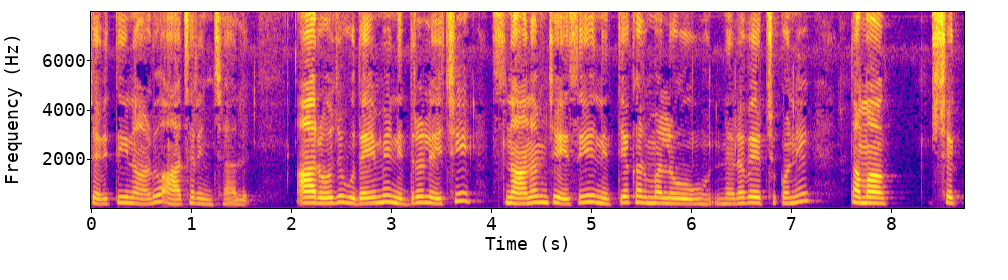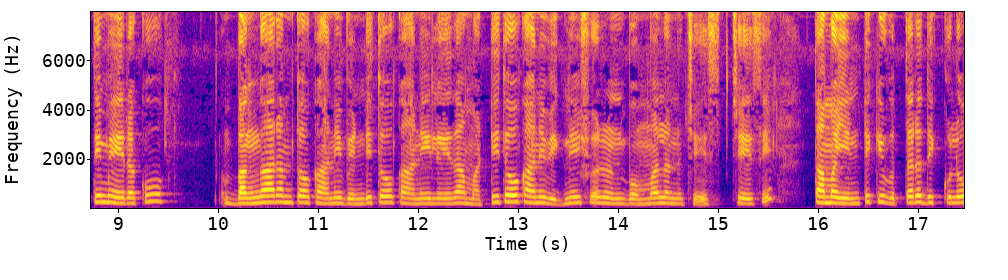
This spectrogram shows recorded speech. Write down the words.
చవితి నాడు ఆచరించాలి. ఆ రోజు ఉదయమే నిద్రలేచి స్నానం చేసి నిత్యకర్మలు నెరవేర్చుకొని తమ శక్తి మేరకు బంగారంతో కానీ వెండితో కానీ లేదా మట్టితో కానీ విఘ్నేశ్వరుని బొమ్మలను చేసి చేసి తమ ఇంటికి ఉత్తర దిక్కులో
